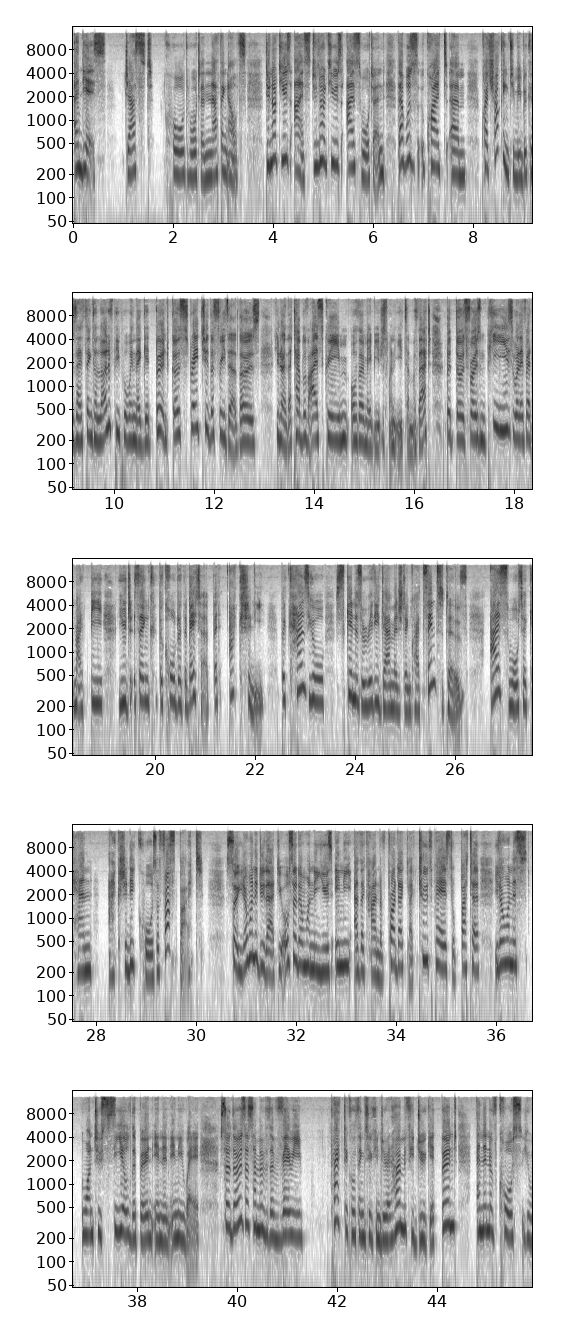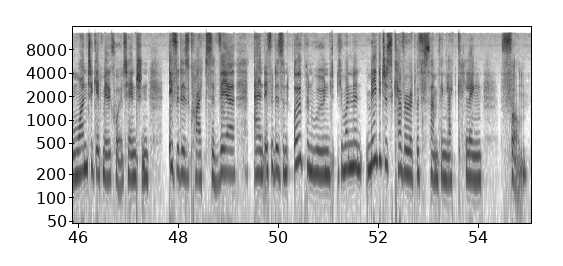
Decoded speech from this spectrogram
And yes, just cold water, nothing else. Do not use ice. Do not use ice water. And that was quite um, quite shocking to me because I think a lot of people, when they get burnt, go straight to the freezer. Those, you know, that tub of ice cream, although maybe you just want to eat some of that, but those frozen peas, whatever it might be, you think the colder the better. But actually, because your skin is already damaged and quite sensitive, ice water can actually cause a frostbite. So you don't want to do that. You also don't want to use any other kind of product like toothpaste or butter. You don't want to want to seal the burn in in any way. So those are some of the very practical things you can do at home if you do get burned. And then, of course, you want to get medical attention if it is quite severe. And if it is an open wound, you want to maybe just cover it with something like cling film.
